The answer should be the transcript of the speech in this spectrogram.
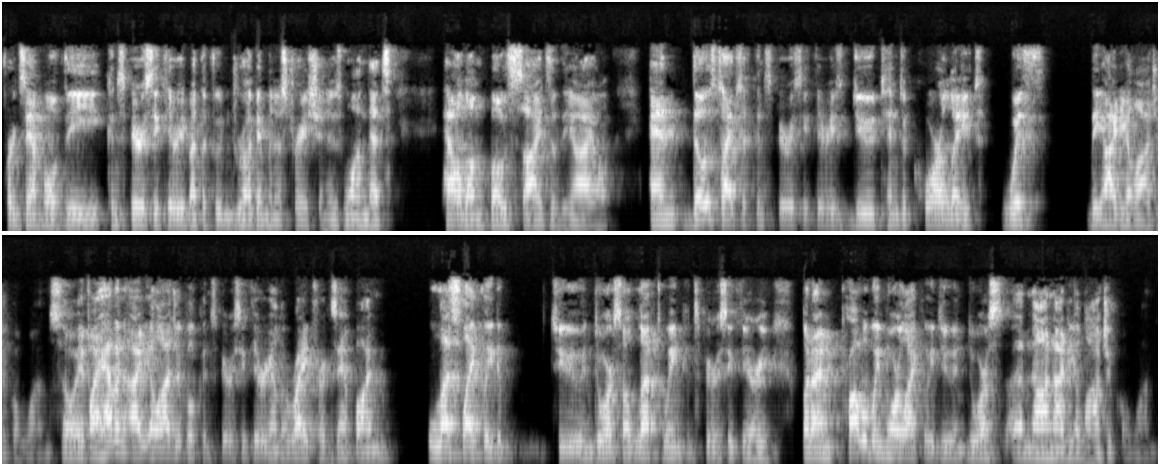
for example, the conspiracy theory about the Food and Drug Administration is one that's held on both sides of the aisle. And those types of conspiracy theories do tend to correlate with the ideological ones. So if I have an ideological conspiracy theory on the right, for example, I'm less likely to to endorse a left wing conspiracy theory, but I'm probably more likely to endorse a non ideological one.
